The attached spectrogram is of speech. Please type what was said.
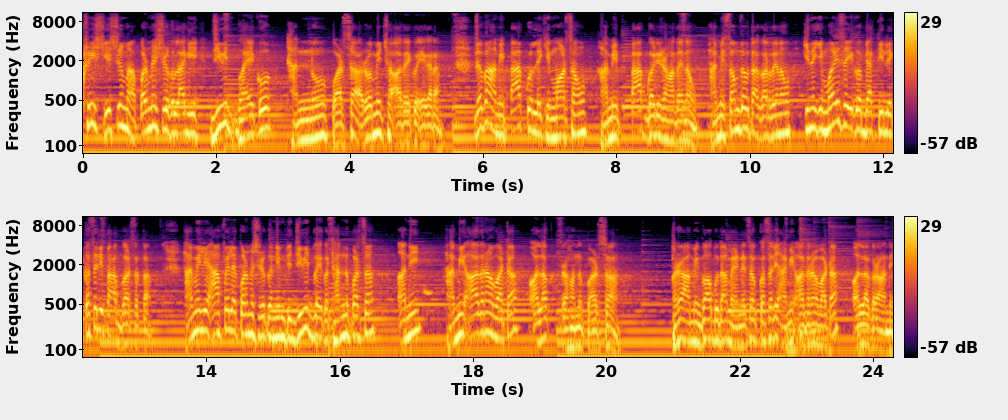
ख्रिस यसुमा परमेश्वरको लागि जीवित भएको ठान्नु पर्छ रोमी छ अध्यायको एघार। जब हामी पापको लेखी मर्छौँ हामी पाप गरिरहँदैनौँ हामी सम्झौता गर्दैनौँ किनकि मरिसकेको व्यक्तिले कसरी पाप गर्छ त? हामीले आफैलाई परमेश्वरको निम्ति जीवित भएको ठान्नुपर्छ अनि हामी अधर्मबाट अलग रहनुपर्छ। र हामी गबुदामा हेर्नेछौँ कसरी हामी अधर्मबाट अलग रहने।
